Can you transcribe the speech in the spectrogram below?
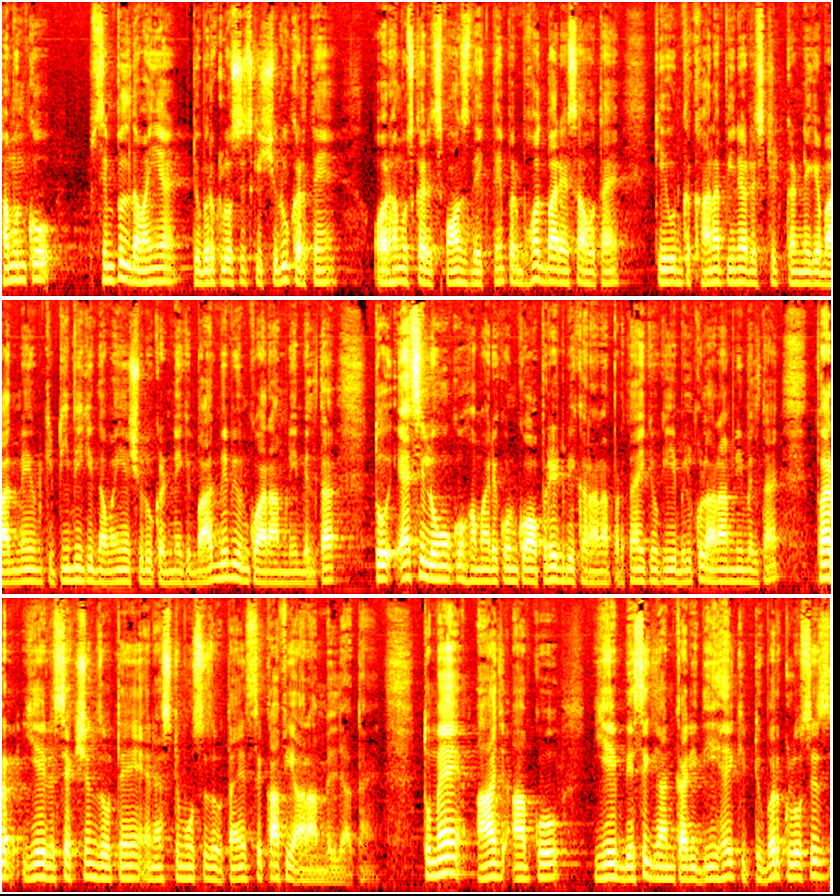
हम उनको सिंपल दवाइयाँ ट्यूबरक्लोसिस की शुरू करते हैं और हम उसका रिस्पांस देखते हैं। पर बहुत बार ऐसा होता है कि उनका खाना पीना रिस्ट्रिक्ट करने के बाद में, उनकी टीबी की दवाइयाँ शुरू करने के बाद में भी उनको आराम नहीं मिलता। तो ऐसे लोगों को हमारे को उनको ऑपरेट भी कराना पड़ता है क्योंकि ये बिल्कुल आराम नहीं मिलता है। पर ये रिसेक्शंस होते हैं एनास्टोमोसिस होता है, इससे काफ़ी आराम मिल जाता है। तो मैं आज आपको ये बेसिक जानकारी दी है कि ट्यूबरक्लोसिस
